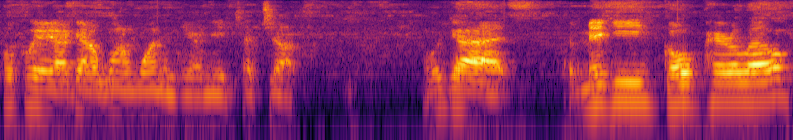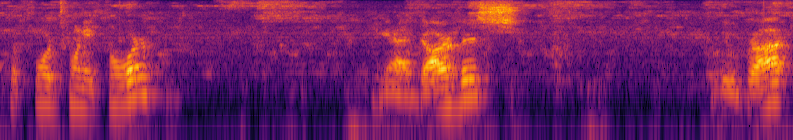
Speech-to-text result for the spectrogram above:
Hopefully I got a one-on-one in here. I need to catch up. We got a Miggy Gold Parallel for 424. We got Darvish, Lou Brock,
